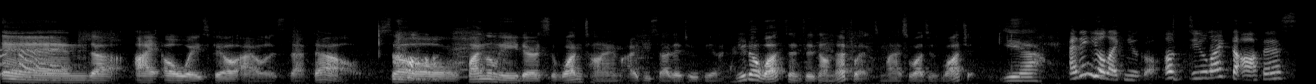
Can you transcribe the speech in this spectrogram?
god. and uh, I always feel I was left out. So finally, there's one time I decided to be like, you know what? Since it's on Netflix, might as well just watch it. Yeah, I think you'll like New Girl. Oh, do you like The Office?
